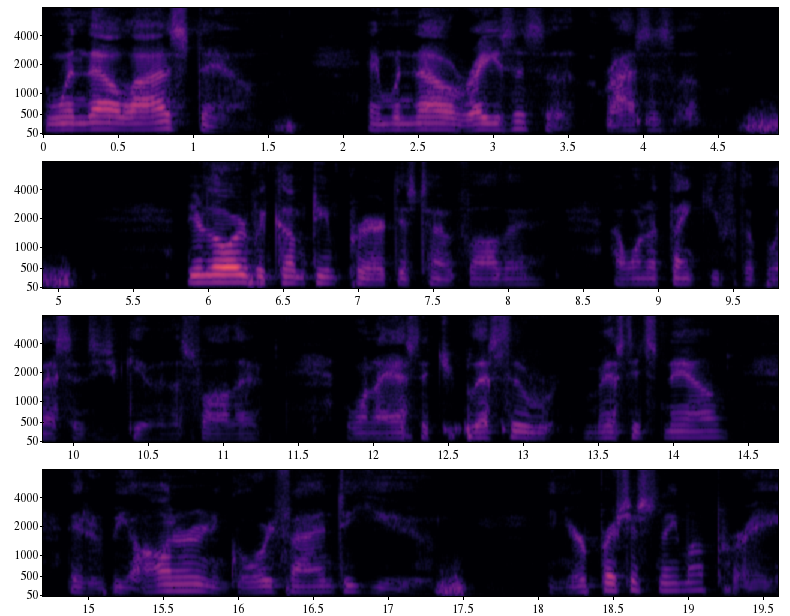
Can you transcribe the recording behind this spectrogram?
and when thou liest down, and when thou raisest up, risest up. Dear Lord, we come to you in prayer at this time, Father. I want to thank you for the blessings you've given us, Father. I want to ask that you bless the message now, that it will be honoring and glorifying to you. In your precious name I pray.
